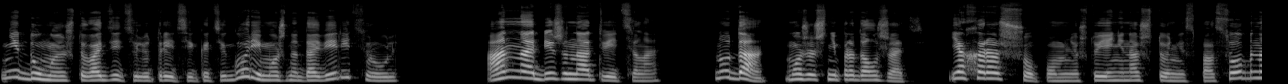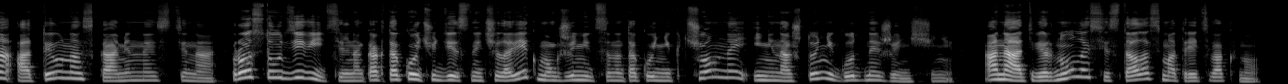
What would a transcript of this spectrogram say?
Не думаю, что водителю третьей категории можно доверить руль. Анна обиженно ответила. Ну да, можешь не продолжать. Я хорошо помню, что я ни на что не способна, а ты у нас каменная стена. Просто удивительно, как такой чудесный человек мог жениться на такой никчемной и ни на что негодной женщине. Она отвернулась и стала смотреть в окно.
